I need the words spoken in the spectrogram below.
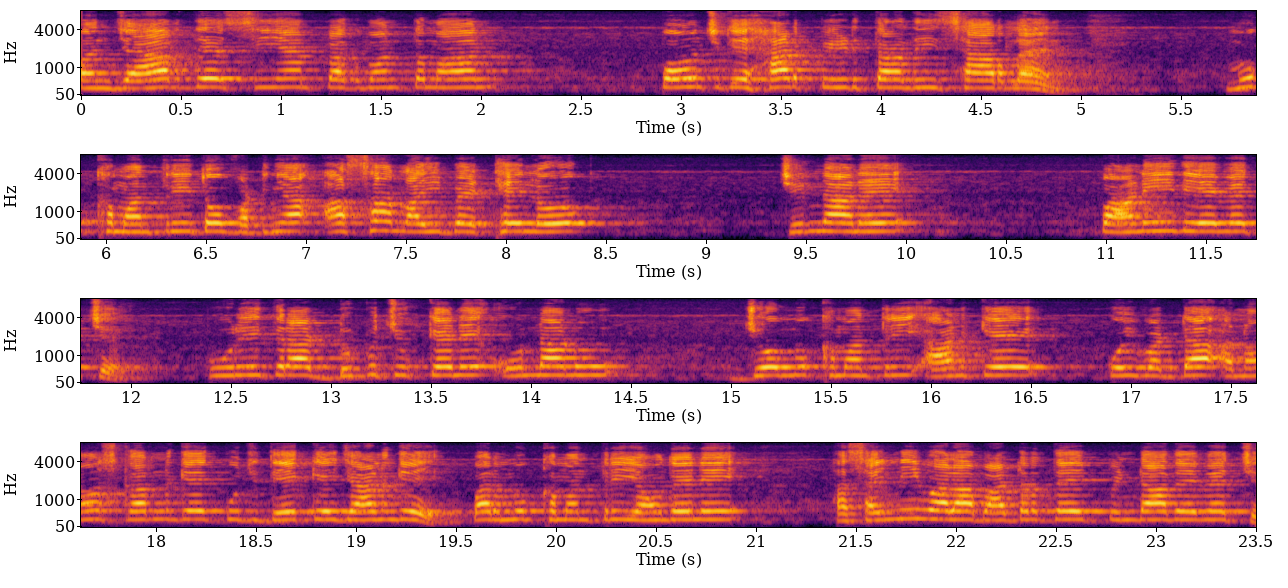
ਪੰਜਾਬ ਦੇ ਸੀਐਮ ਭਗਵੰਤ ਮਾਨ ਪਹੁੰਚ ਕੇ ਹੜ੍ਹ ਪੀੜਤਾਂ ਦੀ ਸਾਰ ਲੈਣ। ਮੁੱਖ ਮੰਤਰੀ ਤੋਂ ਵੱਡੀਆਂ ਆਸਾਂ ਲਾਈ ਬੈਠੇ ਲੋਕ, ਜਿਨ੍ਹਾਂ ਨੇ ਪਾਣੀ ਦੇ ਵਿੱਚ ਪੂਰੀ ਤਰ੍ਹਾਂ ਡੁੱਬ ਚੁੱਕੇ ਨੇ, ਉਹਨਾਂ ਨੂੰ ਜੋ ਮੁੱਖ ਮੰਤਰੀ ਆਣ ਕੇ ਕੋਈ ਵੱਡਾ ਅਨਾਉਂਸ ਕਰਨਗੇ, ਕੁਝ ਦੇ ਕੇ ਜਾਣਗੇ, ਪਰ ਮੁੱਖ ਮੰਤਰੀ ਆਉਂਦੇ ਨੇ ਹਸੈਨੀ ਵਾਲਾ ਬਾਰਡਰ ਤੇ ਪਿੰਡਾਂ ਦੇ ਵਿੱਚ,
